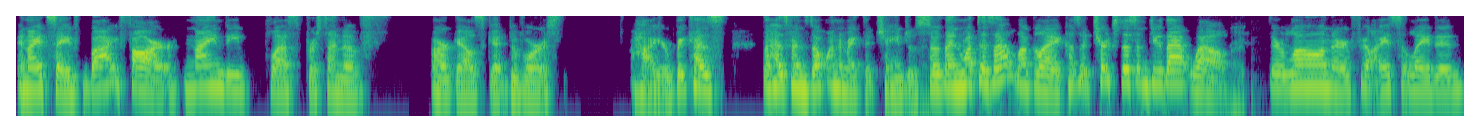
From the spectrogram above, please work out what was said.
And I'd say by far 90 plus percent of our gals get divorced higher because the husbands don't want to make the changes. So then what does that look like? Because the church doesn't do that well. Right. They're alone, they feel isolated.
